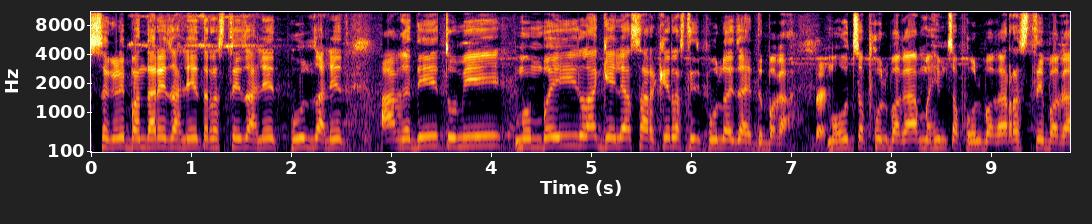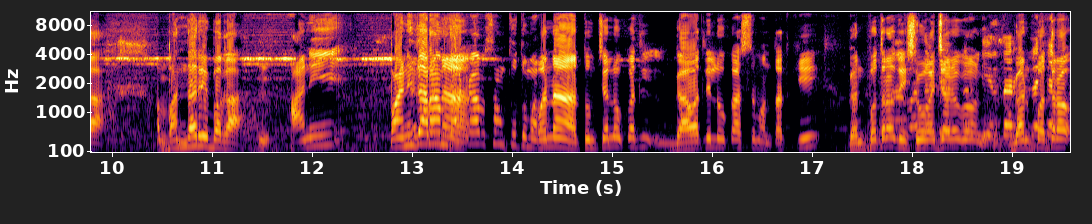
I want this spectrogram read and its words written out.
सगळे बंधारे झालेत रस्ते झालेत पूल झालेत. अगदी तुम्ही मुंबईला गेल्यासारखे रस्ते फुल आहेत बघा. महूदचा फूल बघा महिमचा फूल बघा रस्ते बघा बंधारे बघा. आणि पाणीदार आमदार का सांगतो तुम्हाला. पण अं, तुमच्या लोकात गावातले लोक असं म्हणतात की गणपतराव देशमुखांच्या गणपतराव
